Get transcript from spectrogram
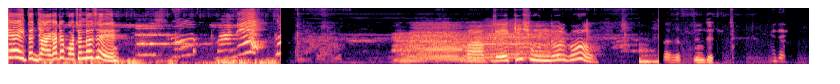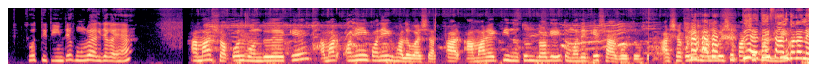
এই এই তোর জায়গাটা পছন্দ হয়েছে? বাপরে কি সুন্দর গো। সত্যি তিনটে কুমড়ো এক জায়গায় হ্যাঁ? আমার সকল বন্ধুদেরকে আমার অনেক অনেক ভালোবাসা আর আমার একটি নতুন ব্লগে তোমাদেরকে স্বাগত। আশা করি ভালোবেসে পাশে থাকবে।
